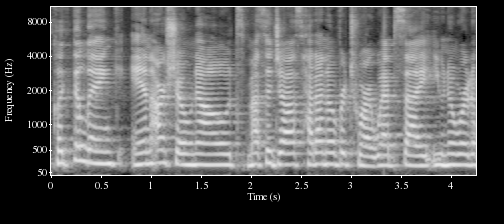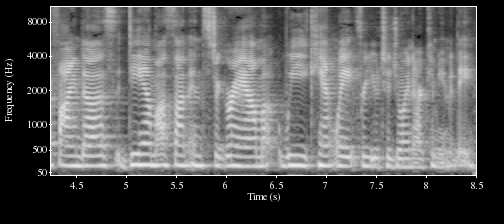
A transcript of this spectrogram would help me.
Click the link in our show notes, message us, head on over to our website. You know where to find us, DM us on Instagram. We can't wait for you to join our community.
